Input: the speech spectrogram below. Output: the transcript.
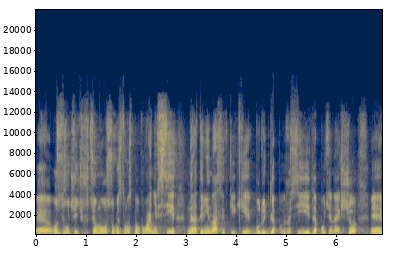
е, озвучить в цьому особистому спілкуванні всі негативні наслідки, які будуть для Росії для Путіна, якщо е,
